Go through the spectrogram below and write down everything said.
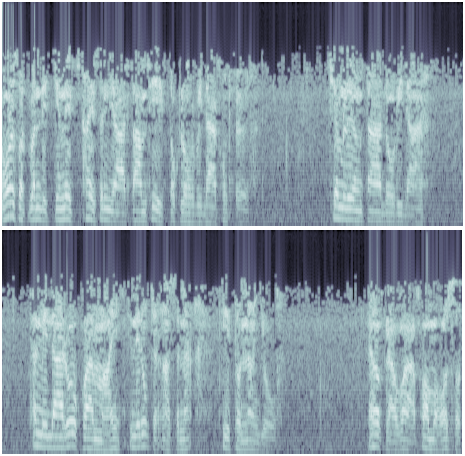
โหสถบัณฑิตจึงได้ให้สัญญาตามที่ตกลงกับบิดาของเธอ เชื่อมเลืองตาโดบิดา ท่านบิดารู้ความหมายจึงได้รู้จากอาสนะที่ตนนั่งอยู่ แล้วกล่าวว่าพ่อมโหสถ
